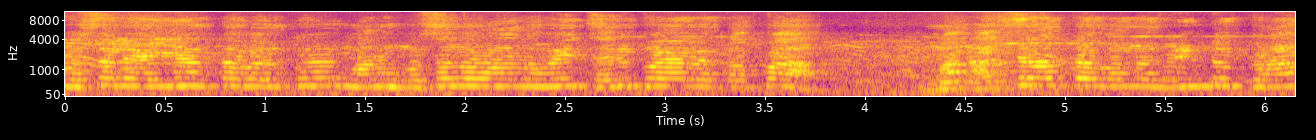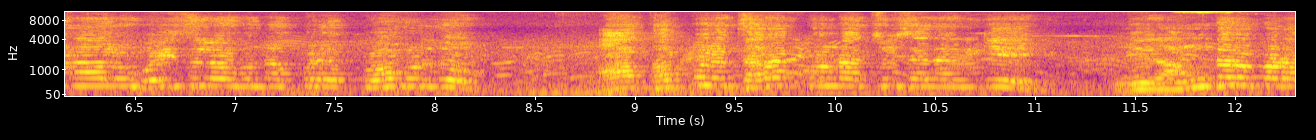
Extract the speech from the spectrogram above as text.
ముసలి అయ్యేంత వరకు మనం ముసలి వాళ్ళమై చనిపోయాలి తప్ప మన అశ్రద్ధ వల్ల నిండు ప్రాణాలు వయసులో ఉన్నప్పుడే పోకూడదు. ఆ తప్పులు జరగకుండా చూసేదానికి మీరందరూ కూడా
